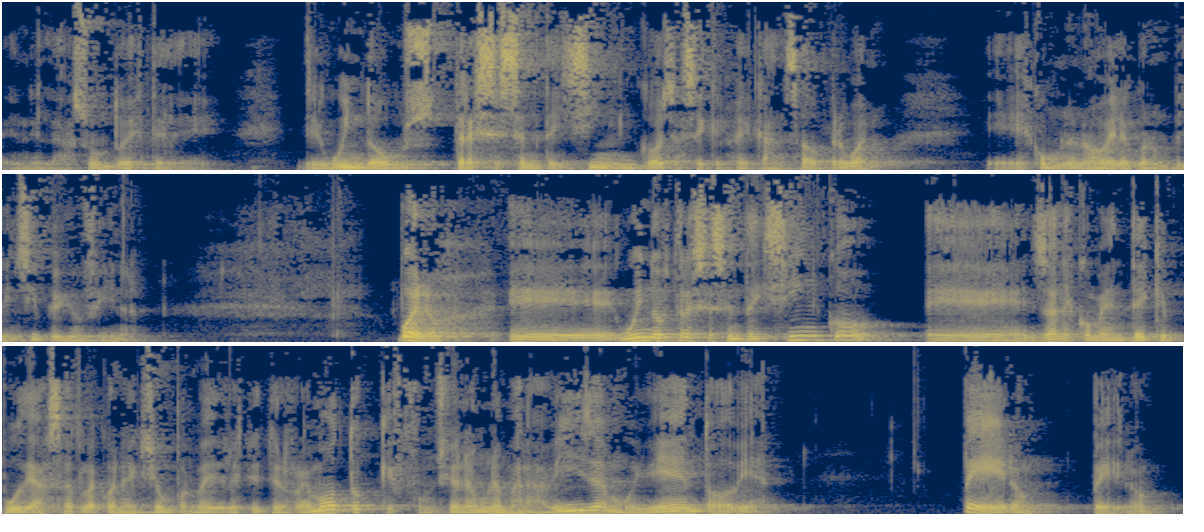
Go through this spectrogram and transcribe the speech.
en el asunto este de, del Windows 365, ya sé que los he cansado, pero bueno, eh, es como una novela con un principio y un final. Bueno, eh, Windows 365, eh, ya les comenté que pude hacer la conexión por medio del escritorio remoto, que funciona una maravilla, muy bien, todo bien. Pero, pero,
